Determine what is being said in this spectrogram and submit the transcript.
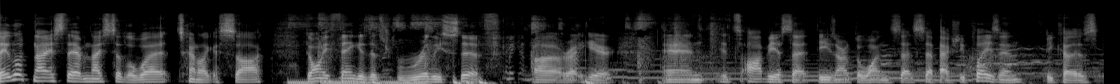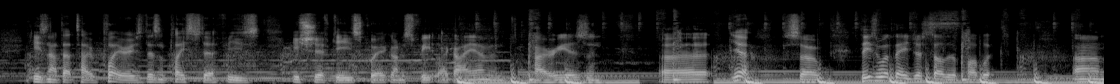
they look nice. They have nice silhouette. It's kind of like a sock. The only thing is it's really stiff uh, right here. And it's obvious that these aren't the ones that Steph actually plays in because he's not that type of player. He doesn't play stiff. He's he's shifty. He's quick on his feet like I am and Kyrie is. And uh, yeah, so these are what they just sell to the public. Um,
